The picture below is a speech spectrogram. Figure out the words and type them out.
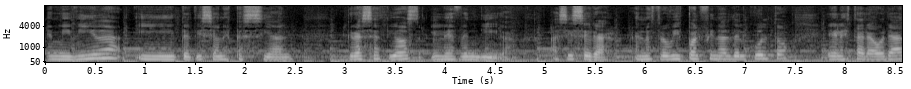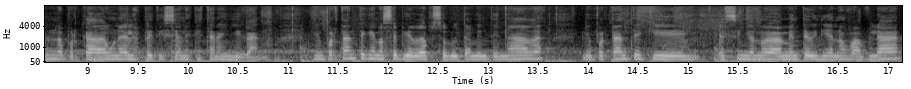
en mi vida y petición especial. Gracias Dios les bendiga. Así será. En nuestro obispo al final del culto, él estará orando por cada una de las peticiones que estarán llegando. Lo importante es que no se pierda absolutamente nada. Lo importante es que el Señor nuevamente hoy día nos va a hablar.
